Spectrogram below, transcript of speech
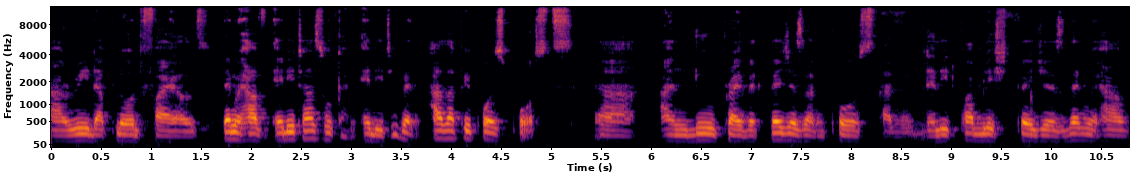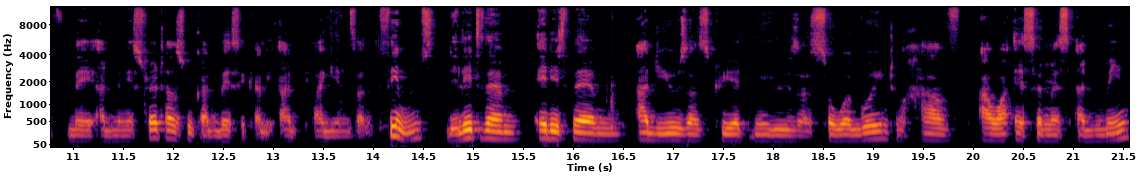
uh, read upload files. Then we have editors who can edit even other people's posts. Uh, and do private pages and posts and delete published pages. Then we have the administrators who can basically add plugins and themes, delete them, edit them, add users, create new users. So we're going to have our SMS admin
